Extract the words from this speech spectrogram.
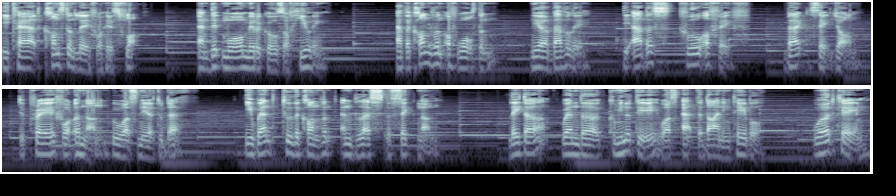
he cared constantly for his flock and did more miracles of healing. At the convent of Watton, near Beverley, the abbess, full of faith, begged St. John to pray for a nun who was near to death. He went to the convent and blessed the sick nun. Later, when the community was at the dining table, word came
